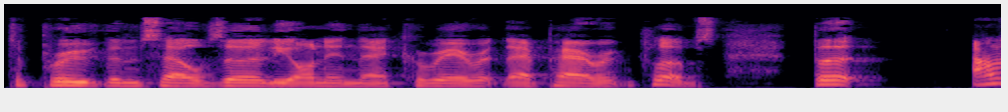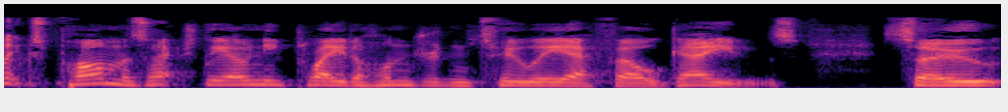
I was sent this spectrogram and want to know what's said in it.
to prove themselves early on in their career at their parent clubs. But Alex Palmer's actually only played 102 EFL games. So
